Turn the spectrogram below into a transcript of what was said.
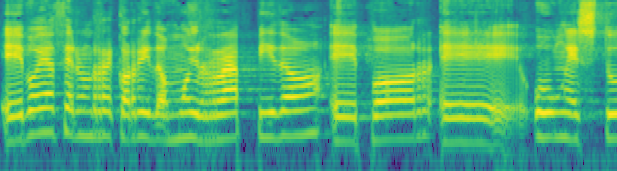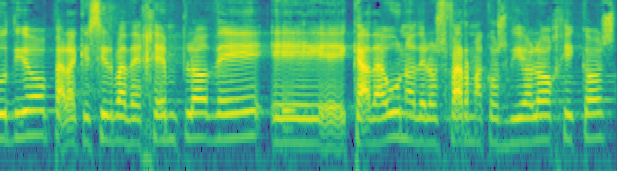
Eh, voy a hacer un recorrido muy rápido eh, por eh, un estudio para que sirva de ejemplo de cada uno de los fármacos biológicos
